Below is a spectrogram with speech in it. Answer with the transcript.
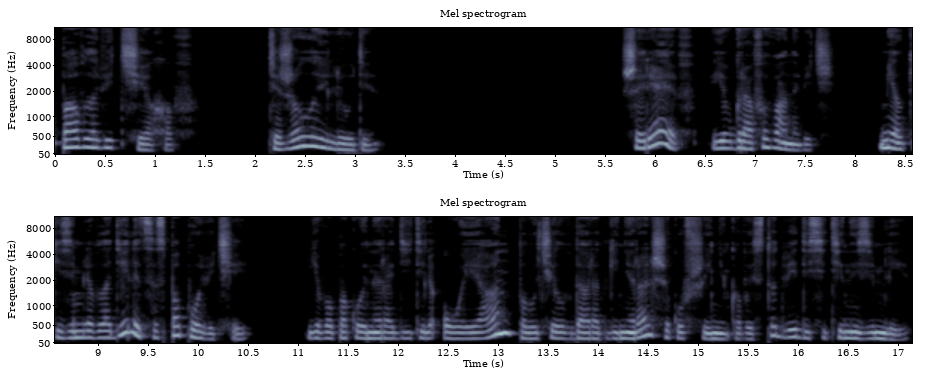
Павлович Чехов. Тяжелые люди. Ширяев Евграф Иванович, мелкий землевладелец из Поповичей. Его покойный родитель Оэан получил в дар от генеральши Кувшинниковой 102 десятины земли.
